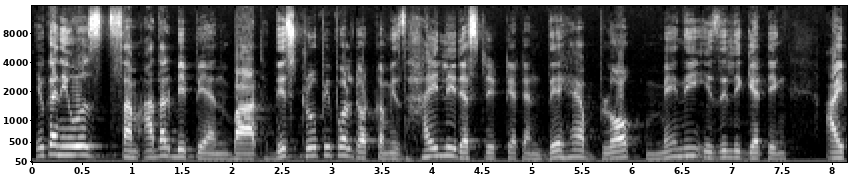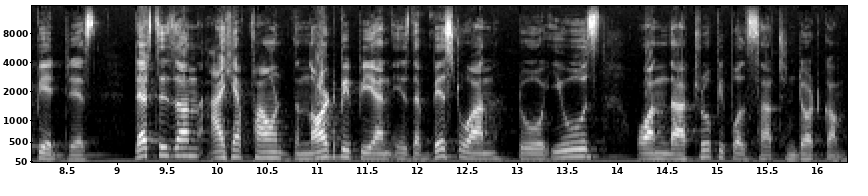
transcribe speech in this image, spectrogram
you can use some other vpn but this truepeople.com is highly restricted and they have blocked many easily getting ip address. That's the reason i have found the nordvpn is the best one to use on the truepeoplesearch.com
